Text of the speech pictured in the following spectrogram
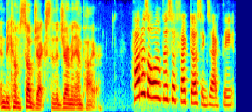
and become subjects to the German Empire. How does all of this affect us exactly?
